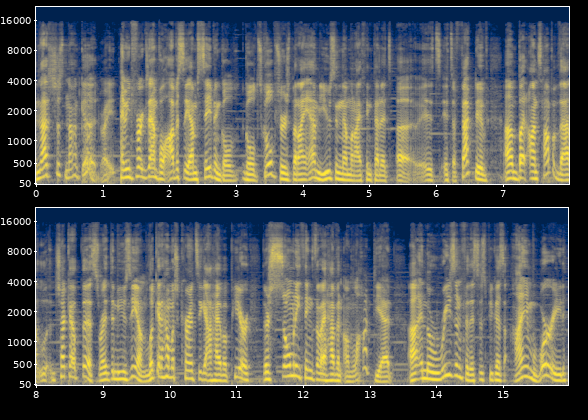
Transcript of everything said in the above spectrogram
And that's just not good right? I mean for example obviously I'm saving gold gold sculptures but I am using them when I think that it's uh it's it's effective. Um but on top of that check out this right? The museum. Look at how much currency I have up here. There's so many things that I haven't unlocked yet uh, and the reason for this is because I am worried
